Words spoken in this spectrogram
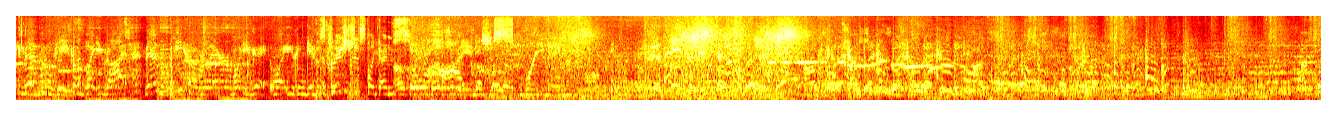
peek. There's a peek of what you got. There's a peek over there of what you get, what you can get This for free. kid's just like, I'm I'm so so rich, high, you and can he's suck my just nuts. screaming. I'm so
